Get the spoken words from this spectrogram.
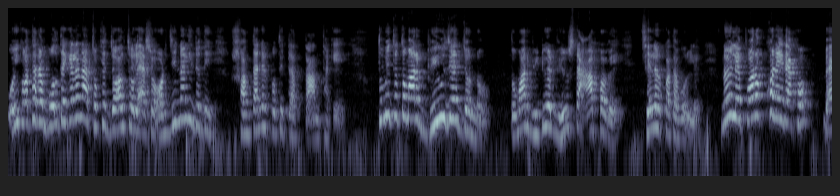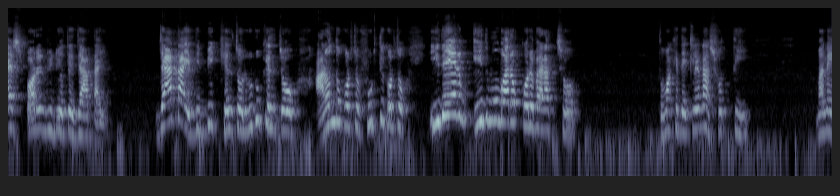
ওই কথাটা বলতে গেলে না চোখে জল চলে আসে। অরিজিনালি যদি সন্তানের প্রতি টান থাকে, তুমি তো তোমার ভিউজের জন্য, তোমার ভিডিওর ভিউজটা আপ হবে, ছেলের কথা বললে। নইলে পরক্ষণেই দেখো, ব্যাস পরের ভিডিওতে যা তাই। যা তাই, দিব্যি খেলছো, লুডু খেলছো, আনন্দ করছ, ফুর্তি করছ, ঈদের, ঈদ মুবারক করে বেড়াচ্ছ। তোমাকে দেখলে না সত্যি মানে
